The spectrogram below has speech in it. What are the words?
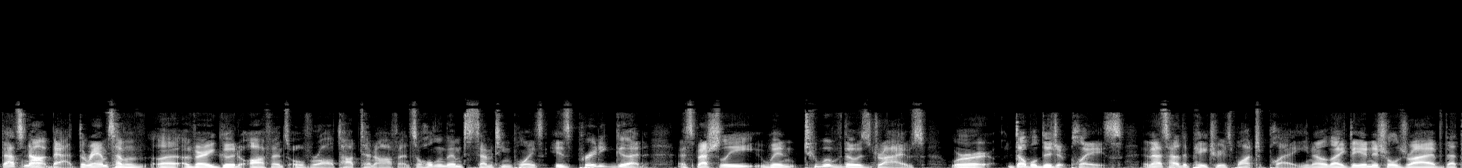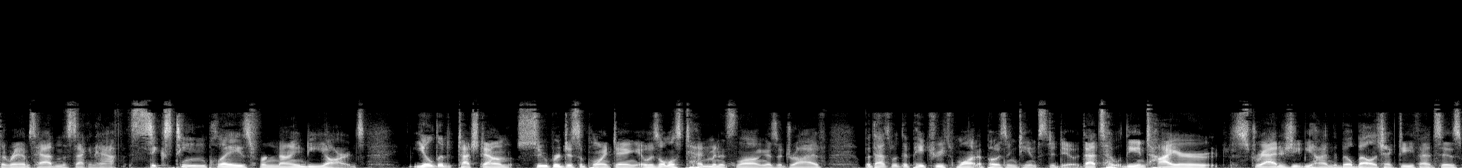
That's not bad. The Rams have a, a, very good offense overall, top 10 offense. So holding them to 17 points is pretty good, especially when two of those drives were double digit plays. And that's how the Patriots want to play. You know, like the initial drive that the Rams had in the second half, 16 plays for 90 yards yielded a touchdown. Super disappointing. It was almost 10 minutes long as a drive, but that's what the Patriots want opposing teams to do. That's how the entire strategy behind the Bill Belichick defense is.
